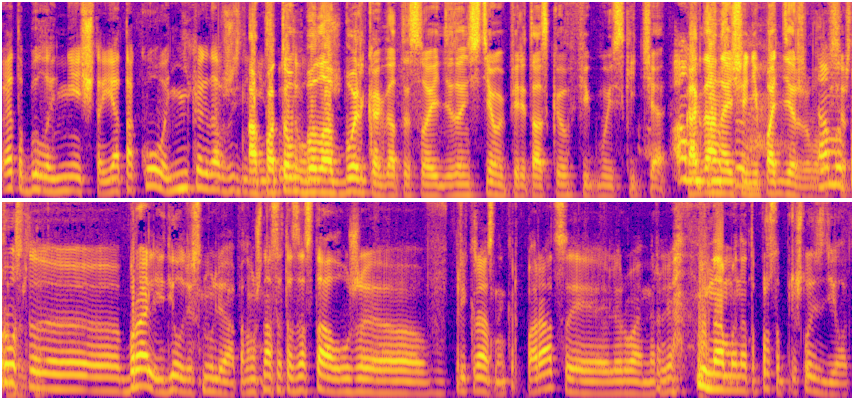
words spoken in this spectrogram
это было нечто. Я такого никогда в жизни а не А потом была боль, когда ты свои дизайн-системы перетаскивал фигму из скетча. А когда она просто, еще не поддерживала. А все, мы просто нужно. Э, брали и делали с нуля, потому что нас это застало уже в прекрасной корпорации Леруа Мерле. Нам это просто пришлось сделать.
